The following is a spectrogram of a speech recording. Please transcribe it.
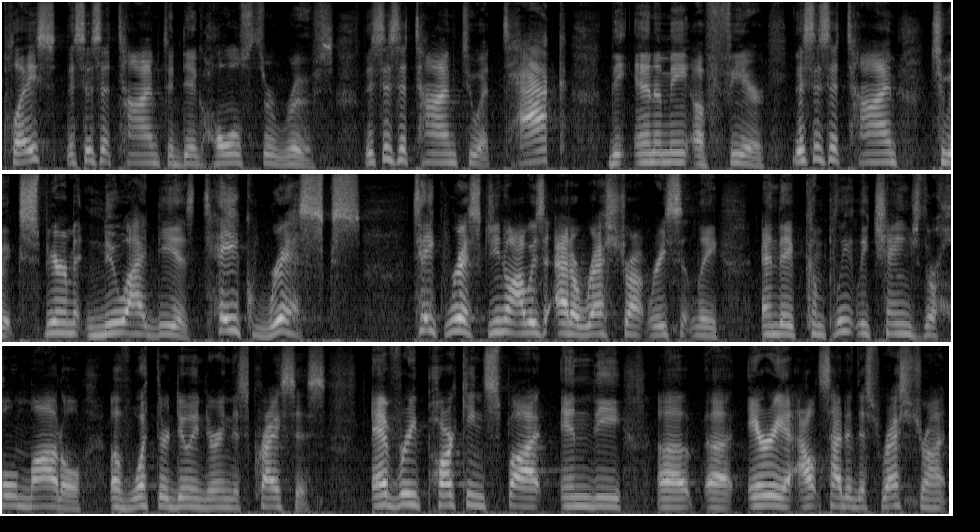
place. This is a time to dig holes through roofs. This is a time to attack the enemy of fear. This is a time to experiment new ideas, take risks. Take risks. You know, I was at a restaurant recently and they've completely changed their whole model of what they're doing during this crisis. Every parking spot in the uh, uh, area outside of this restaurant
